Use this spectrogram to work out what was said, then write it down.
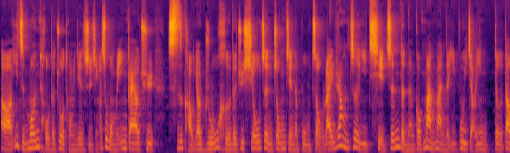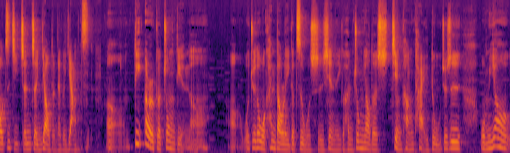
啊一直闷头的做同一件事情，而是我们应该要去思考要如何的去修正中间的步骤，来让这一切真的能够慢慢的一步一脚印得到自己真正要的那个样子。呃，第二个重点呢？啊，我觉得我看到了一个自我实现的一个很重要的健康态度，就是我们要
